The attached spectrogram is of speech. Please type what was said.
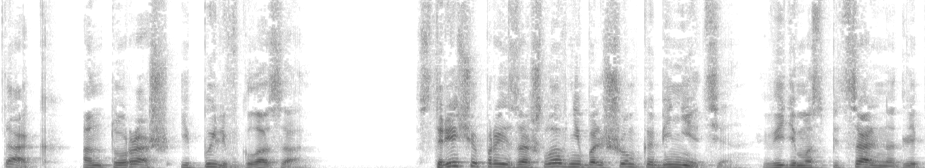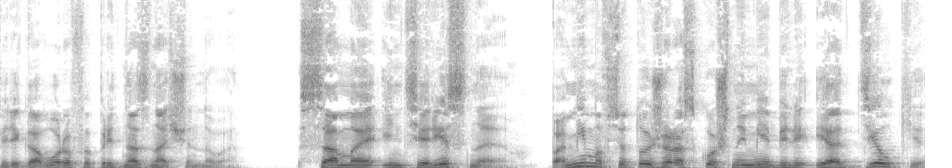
Так, антураж и пыль в глаза. Встреча произошла в небольшом кабинете, видимо, специально для переговоров и предназначенного. Самое интересное, помимо все той же роскошной мебели и отделки,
